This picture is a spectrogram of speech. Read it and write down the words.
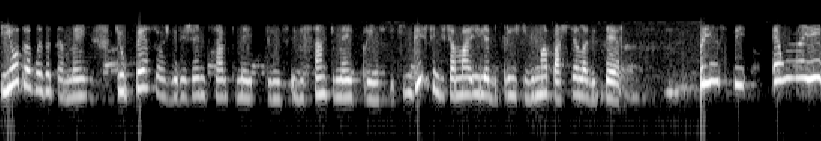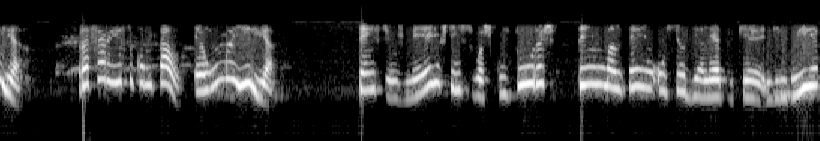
E outra coisa também que eu peço aos dirigentes de Santo Meio Príncipe, que deixem de chamar a Ilha de Príncipe de uma parcela de terra. Príncipe é uma ilha. Refere isso como tal. É uma ilha. Tem seus meios, tem suas culturas, tem, uma, tem o seu dialeto que é linguia,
